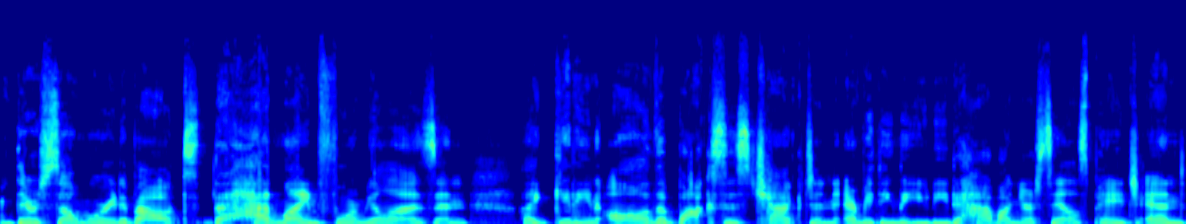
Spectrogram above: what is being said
they're so worried about the headline formulas and like getting all the boxes checked and everything that you need to have on your sales page. And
